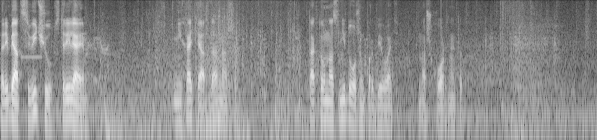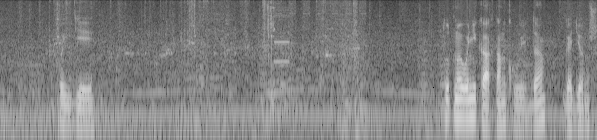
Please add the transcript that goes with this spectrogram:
Ребят, свечу, стреляем. Не хотят, да, наши? Так-то у нас не должен пробивать наш хорн этот. По идее. Тут мы его никак танкует, да, гаденыш?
